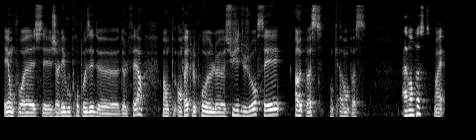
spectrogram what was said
et on pourrait, j'allais vous proposer de, de le faire. Bah, on en fait le, pro, le sujet du jour c'est outpost, donc avant-poste. Avant-poste Ouais.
